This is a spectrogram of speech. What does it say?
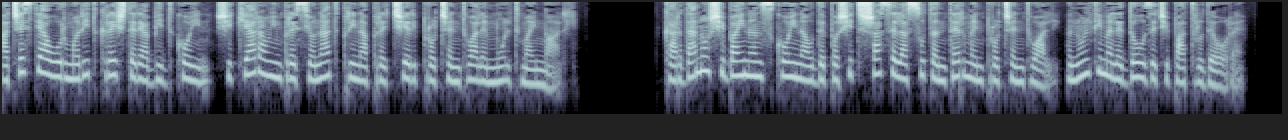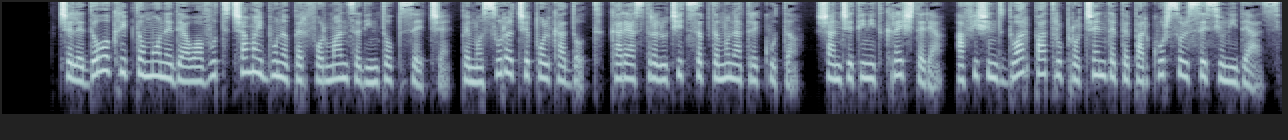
Acestea au urmărit creșterea Bitcoin și chiar au impresionat prin aprecieri procentuale mult mai mari. Cardano și Binance Coin au depășit 6% în termeni procentuali în ultimele 24 de ore. Cele două criptomonede au avut cea mai bună performanță din top 10, pe măsură ce Polkadot, care a strălucit săptămâna trecută, și-a încetinit creșterea, afișind doar 4% pe parcursul sesiunii de azi.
